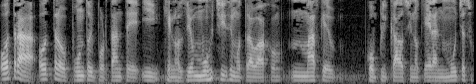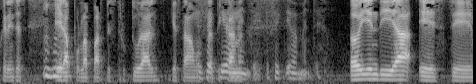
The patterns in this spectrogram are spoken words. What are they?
otra, otro punto importante y que nos dio muchísimo trabajo, más que complicado, sino que eran muchas sugerencias, era por la parte estructural que estábamos platicando. Efectivamente, efectivamente. Hoy en día, este,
